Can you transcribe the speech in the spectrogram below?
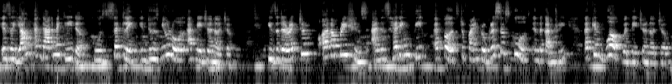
is a young and dynamic leader who's settling into his new role at Nature Nurture. He's the director on operations and is heading the efforts to find progressive schools in the country that can work with Nature Nurture.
